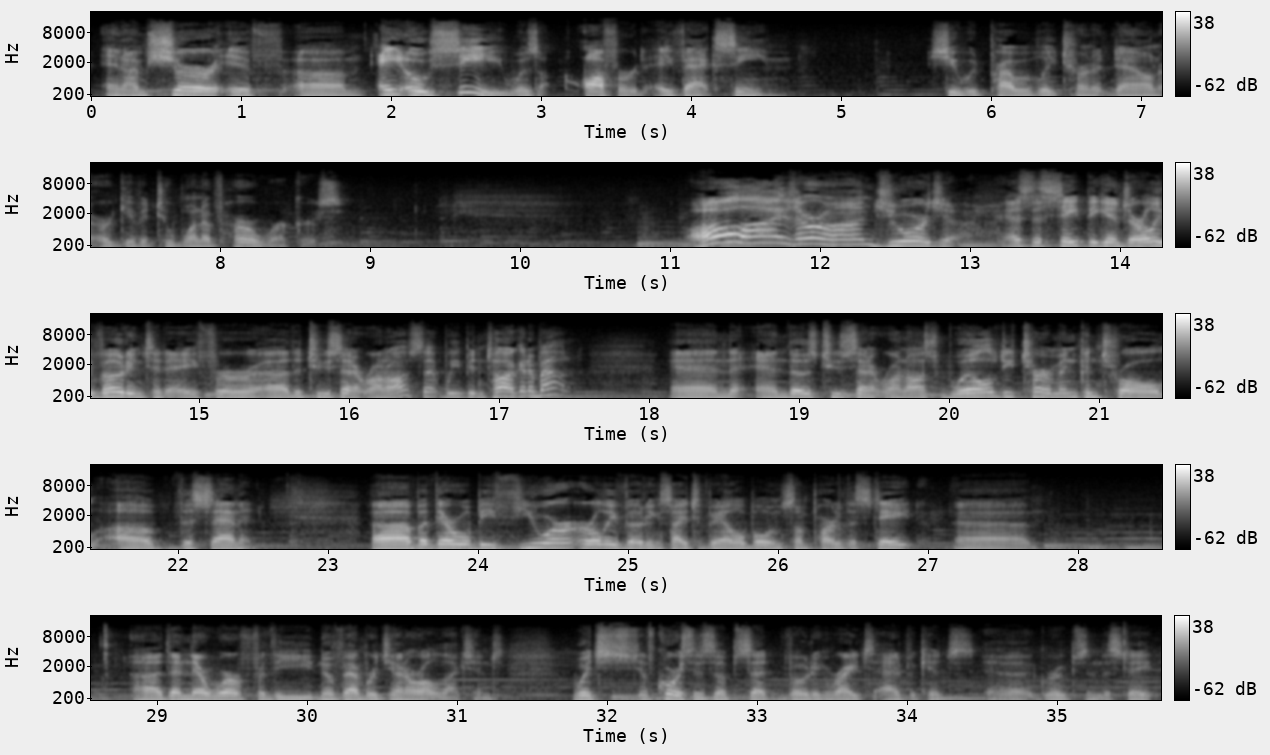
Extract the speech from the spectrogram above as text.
And I'm sure if um, AOC was offered a vaccine, she would probably turn it down or give it to one of her workers. All eyes are on Georgia as the state begins early voting today for uh, the two Senate runoffs that we've been talking about. And, and those two Senate runoffs will determine control of the Senate. Uh, but there will be fewer early voting sites available in some part of the state uh, uh than there were for the November general elections which of course has upset voting rights advocates uh, groups in the state.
